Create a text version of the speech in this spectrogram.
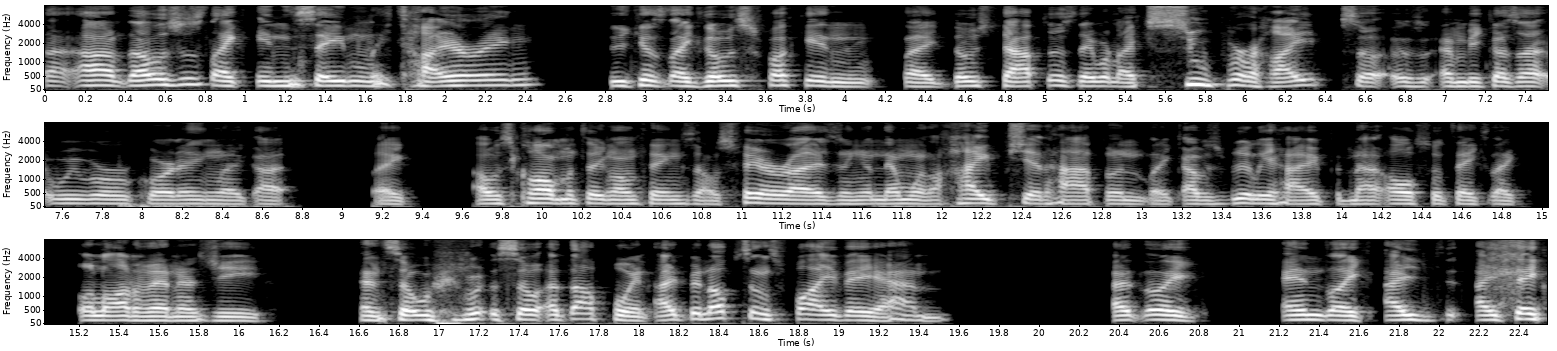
uh, that was just like insanely tiring because like those fucking like those chapters they were like super hype so and because I, we were recording like I like I was commenting on things I was theorizing and then when the hype shit happened like I was really hype and that also takes like a lot of energy and so we were, so at that point I'd been up since 5 a.m. I'd like and like I I take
